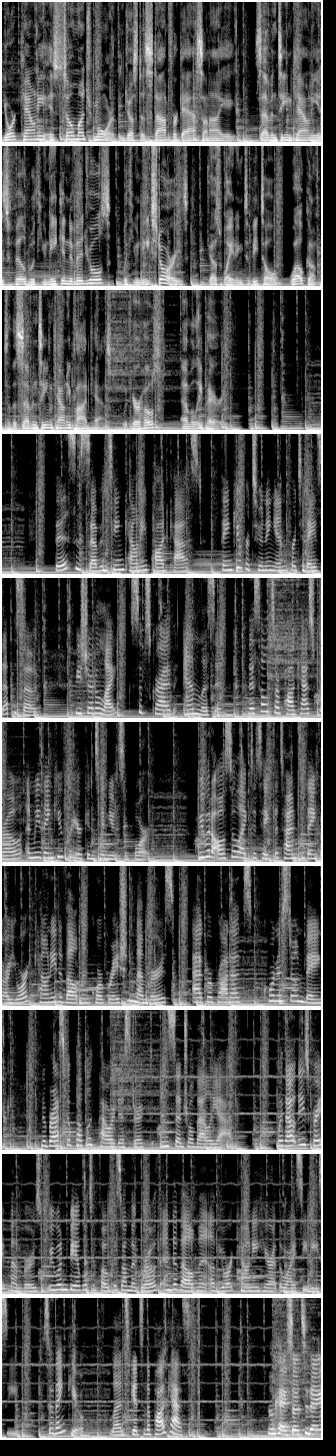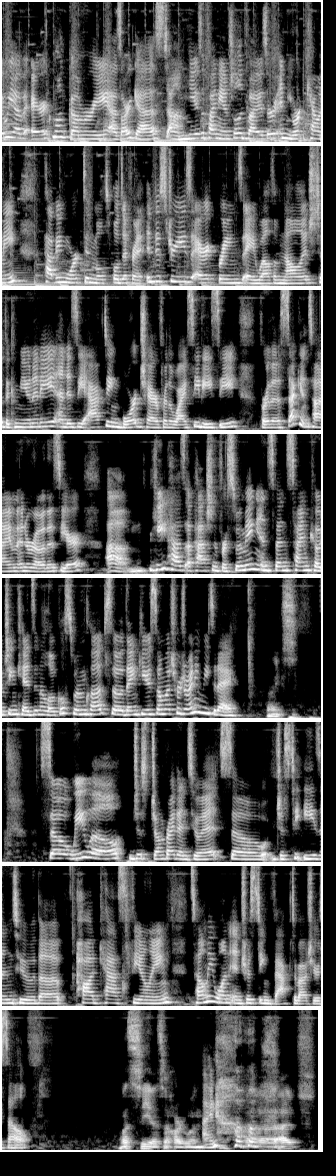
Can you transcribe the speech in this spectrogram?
York County is so much more than just a stop for gas on I 80. 17 County is filled with unique individuals with unique stories just waiting to be told. Welcome to the 17 County Podcast with your host, Emily Perry. This is 17 County Podcast. Thank you for tuning in for today's episode. Be sure to like, subscribe, and listen. This helps our podcast grow, and we thank you for your continued support. We would also like to take the time to thank our York County Development Corporation members, Agri Products, Cornerstone Bank, Nebraska Public Power District, and Central Valley Ag. Without these great members, we wouldn't be able to focus on the growth and development of York County here at the YCDC. So thank you. Let's get to the podcast. Okay, so today we have Eric Montgomery as our guest. Um, he is a financial advisor in York County. Having worked in multiple different industries, Eric brings a wealth of knowledge to the community and is the acting board chair for the YCDC for the second time in a row this year. Um, he has a passion for swimming and spends time coaching kids in a local swim club. So, thank you so much for joining me today. Thanks. So we will just jump right into it. So, just to ease into the podcast feeling, tell me one interesting fact about yourself. Let's see, that's a hard one. I know. uh, I've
